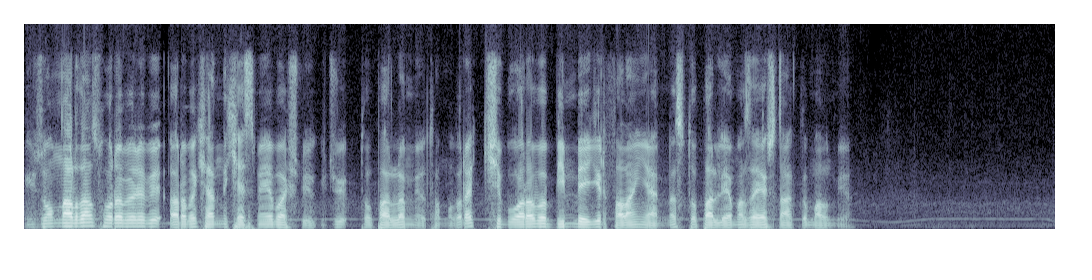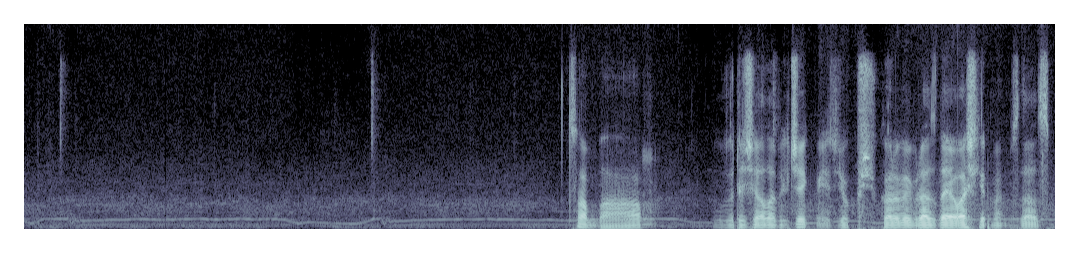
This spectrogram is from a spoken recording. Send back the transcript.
%110'lardan sonra böyle bir araba kendini kesmeye başlıyor. Gücü toparlamıyor tam olarak. Ki bu araba 1000 beygir falan yani. Nasıl toparlayamaz gerçekten aklım almıyor. Tamam. Bu virajı alabilecek miyiz? Yokuş yukarı ve biraz da yavaş girmemiz lazım.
